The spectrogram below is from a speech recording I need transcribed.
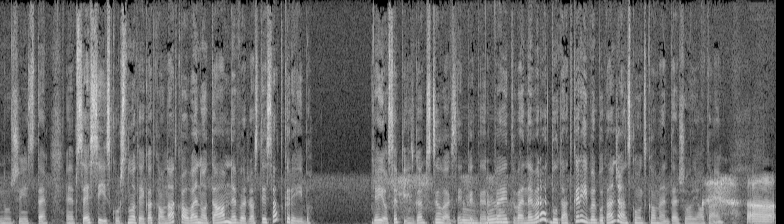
nu, šīs te uh, sesijas, kuras notiek atkal un atkal, vai no tām nevar rasties atkarība? Ja jau septiņus gadus cilvēks ir pie mhm. terapeita, vai nevarētu būt atkarība? Varbūt Anģēns kundze komentē šo jautājumu. Uh,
